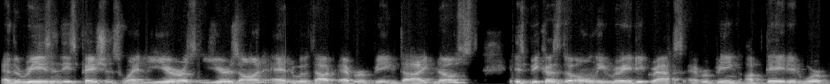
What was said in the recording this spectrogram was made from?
And the reason these patients went years, years on end without ever being diagnosed is because the only radiographs ever being updated were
